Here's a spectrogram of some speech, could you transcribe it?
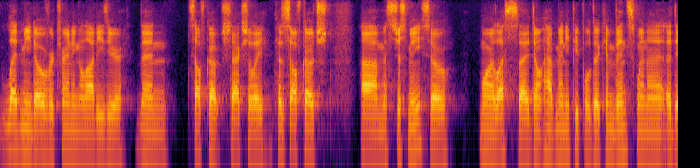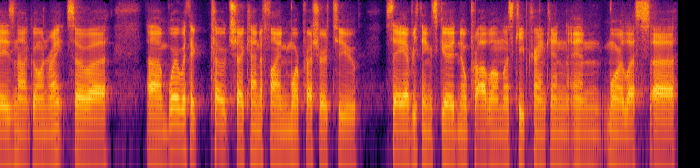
led me to overtraining a lot easier than self coached actually. Because self coached, um, it's just me. So more or less, I don't have many people to convince when a, a day is not going right. So, uh, um, where with a coach, I kind of find more pressure to say everything's good, no problem, let's keep cranking, and more or less, uh,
